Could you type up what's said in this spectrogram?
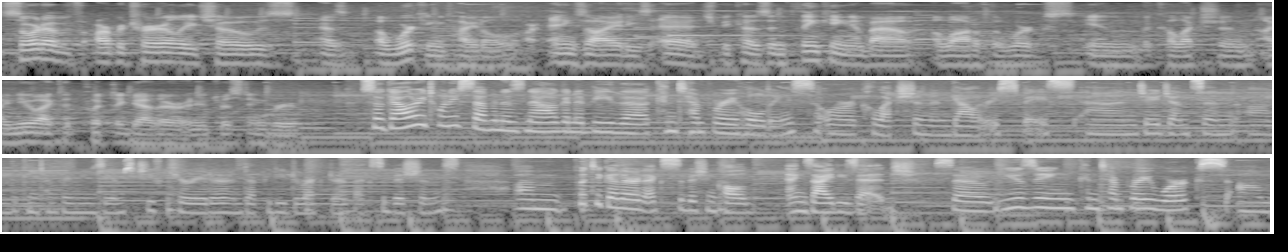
sort of arbitrarily chose as a working title Anxiety's Edge because in thinking about a lot of the works in the collection, I knew I could put together an interesting group. So Gallery 27 is now going to be the contemporary holdings or collection and gallery space and Jay Jensen, um, the Contemporary Museum's chief curator and deputy director of exhibitions, um, put together an exhibition called Anxiety's Edge. So using contemporary works um,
